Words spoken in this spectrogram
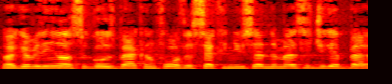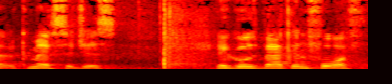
Like everything else, it goes back and forth. The second you send a message, you get back messages. It goes back and forth.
